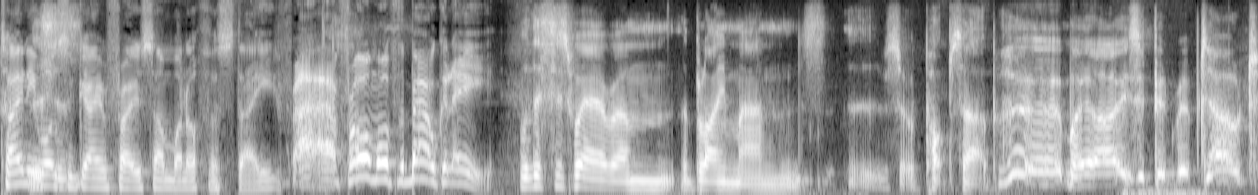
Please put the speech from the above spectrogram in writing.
Tony This wants is- to go and throw someone off the stage. Ah, throw him off the balcony. Well, this is where um, the blind man uh, sort of pops up. "Uh, my eyes have been ripped out.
